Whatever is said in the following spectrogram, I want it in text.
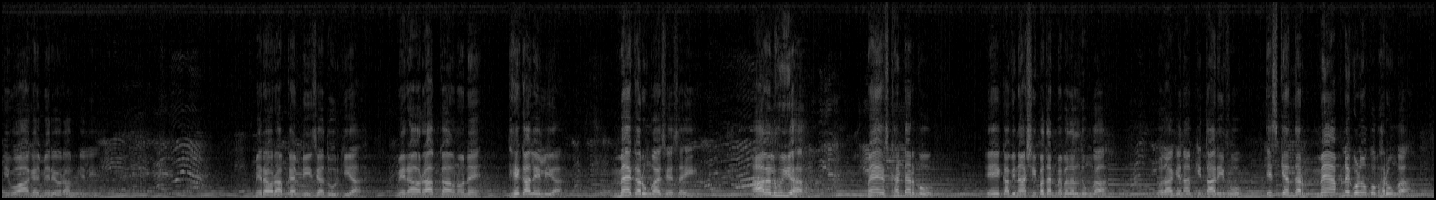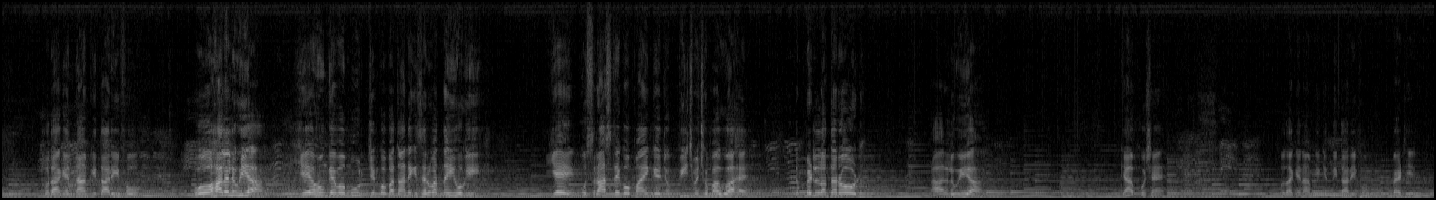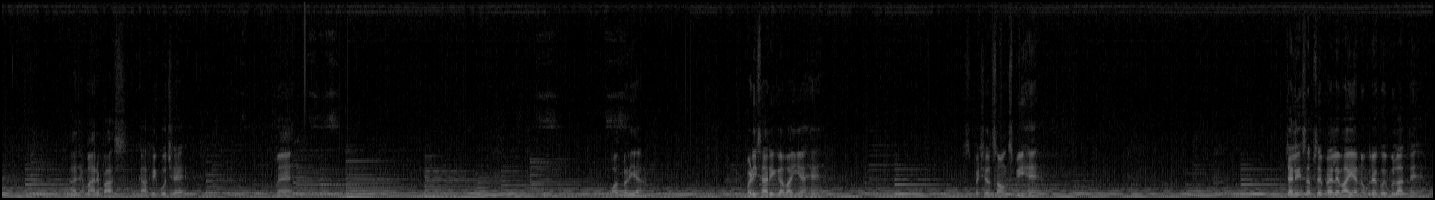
कि वो आ गए मेरे और आपके लिए। मेरा और आपका एमनीजिया दूर किया। मेरा और आपका उन्होंने ठेका ले लिया। मैं करूँगा इसे सही। हाल मैं इस खंडर को एक अविनाशी बदन में बदल दूँगा। खुदा के नाम की तारीफ़ हो। इसके अंदर मैं अपने गुणों को भरूँगा। खुदा के नाम की तारीफ़ हो। Oh, hallelujah. ये होंगे वो मूर्ख जिनको बताने की ज़रूरत नहीं होगी। ये उस रास्ते को पाएँगे जो बीच में छुपा हुआ है। The middle of the road लुहिया क्या आप खुश हैं? खुदा के नाम की कितनी तारीफ़ हो। बैठिए। आज हमारे पास काफ़ी कुछ है। मैं बहुत बढ़िया, बड़ी सारी गवाहियाँ हैं स्पेशल सॉन्ग्स भी हैं। चलिए सबसे पहले भाई अनुग्रह को ही बुलाते हैं।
